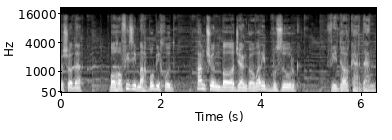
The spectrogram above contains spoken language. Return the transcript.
кушода бо ҳофизи маҳбуби худ ҳамчун бо ҷанговари бузург видо карданд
